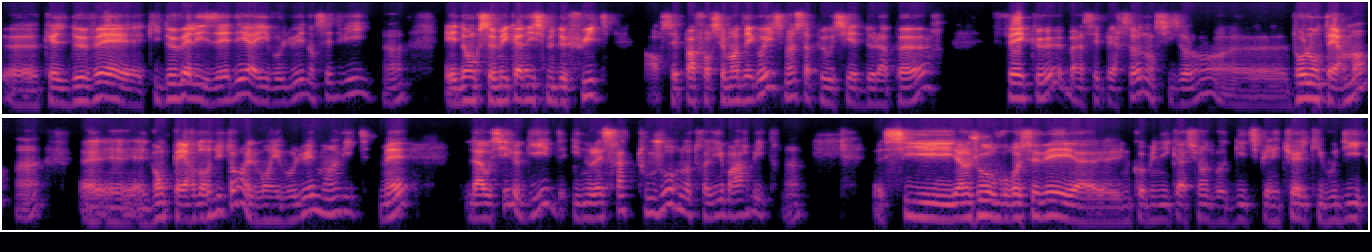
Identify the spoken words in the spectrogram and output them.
euh, devaient, qui devaient les aider à évoluer dans cette vie. Hein. Et donc, ce mécanisme de fuite, alors ce n'est pas forcément de l'égoïsme, hein, ça peut aussi être de la peur, fait que ben, ces personnes, en s'isolant euh, volontairement, hein, elles, vont perdre du temps, elles vont évoluer moins vite. Mais là aussi, le guide, il nous laissera toujours notre libre arbitre. Hein. Si un jour vous recevez euh, une communication de votre guide spirituel qui vous dit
